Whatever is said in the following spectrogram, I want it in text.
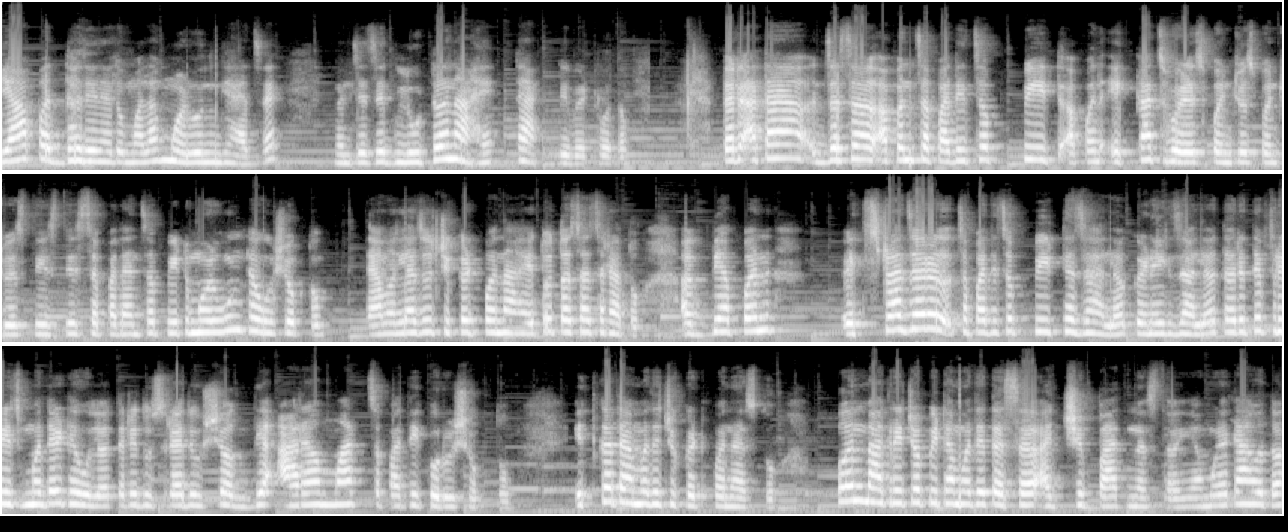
या पद्धतीने तुम्हाला मळून घ्यायचंय. म्हणजे जे ग्लुटन आहे ते ऍक्टिव्हेट होतं. तर आता जसं आपण चपातीचं पीठ आपण एकाच वेळेस पंचवीस पंचवीस तीस तीस चपात्यांचं पीठ मळवून ठेवू शकतो. त्यामधला जो चिकटपणा आहे तो तसाच राहतो. अगदी आपण एक्स्ट्रा जर चपातीचं पीठ झालं कणिक झालं तर ते फ्रीजमध्ये ठेवलं तरी दुसऱ्या दिवशी अगदी आरामात चपाती करू शकतो. इतका त्यामध्ये चिकटपणा असतो. पण भाकरीच्या पिठामध्ये तसं अजिबात नसतं. यामुळे काय होतं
